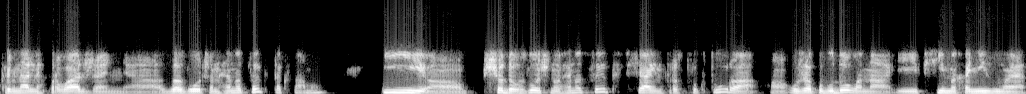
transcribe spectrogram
кримінальних проваджень за злочин геноцид, так само. І е, щодо злочину геноцид, вся інфраструктура е, уже побудована, і всі механізми е,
